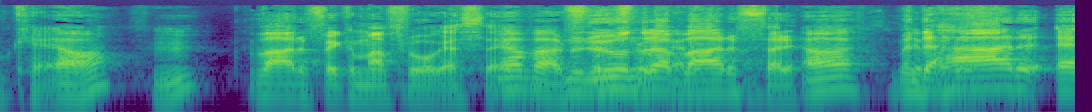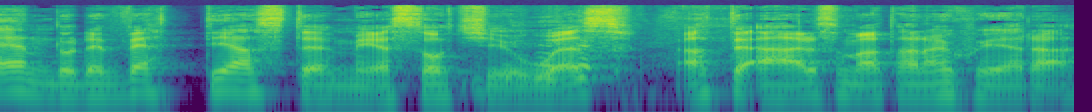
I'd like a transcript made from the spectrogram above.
Okej, ja. Mm. Varför kan man fråga sig. Ja, varför du undrar varför. Ja, det Men det här är ändå det vettigaste med Sochi-OS. att det är som att arrangera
